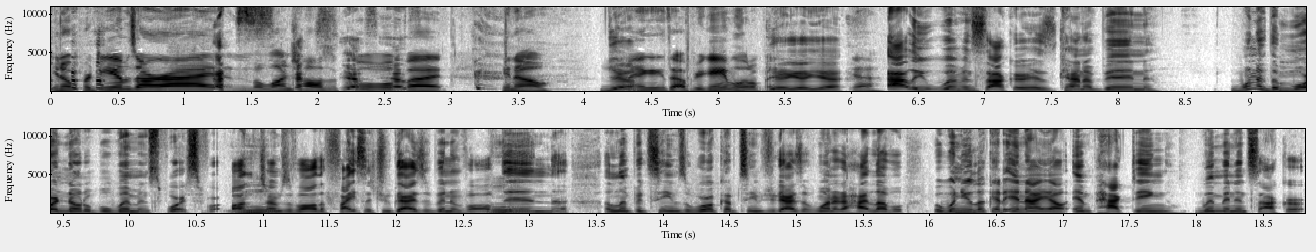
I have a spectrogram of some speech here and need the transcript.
you know, per diem's all right, and the lunch halls is yes, cool, yes. but you know, Yeah. you get to up your game a little bit. Yeah, yeah, yeah. Yeah. Ali, women's soccer has kind of been one of the more notable women's sports for, Mm-hmm. in terms of all the fights that you guys have been involved in, the Olympic teams, the World Cup teams. You guys have won at a high level. But when you look at NIL impacting women in soccer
